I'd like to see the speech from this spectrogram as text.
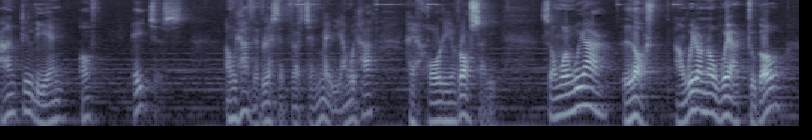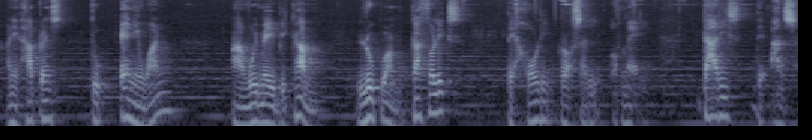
until the end of ages. And we have the Blessed Virgin Mary and we have her Holy Rosary. So when we are lost and we don't know where to go, and it happens to anyone, and we may become lukewarm Catholics, the Holy Rosary of Mary. That is the answer.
